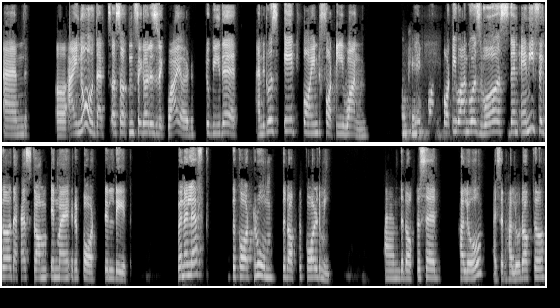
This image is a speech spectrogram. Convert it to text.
And uh, I know that a certain figure is required to be there and it was 8.41. Okay. 8.41 was worse than any figure that has come in my report till date. When I left the courtroom, the doctor called me and the doctor said, Hello. I said, Hello, doctor.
